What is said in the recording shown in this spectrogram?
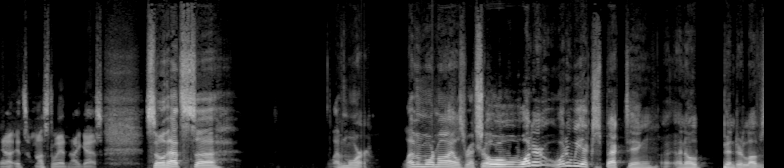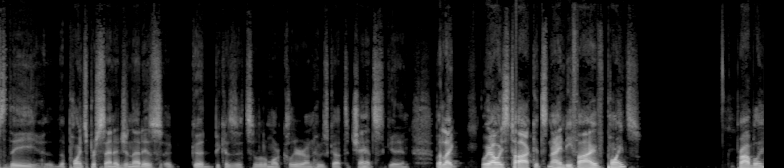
yeah, it's a must win, I guess. So that's uh 11 more. 11 more miles, retro. So what are what are we expecting? I know Pinder loves the the points percentage and that is uh, good because it's a little more clear on who's got the chance to get in. But like we always talk, it's 95 points probably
